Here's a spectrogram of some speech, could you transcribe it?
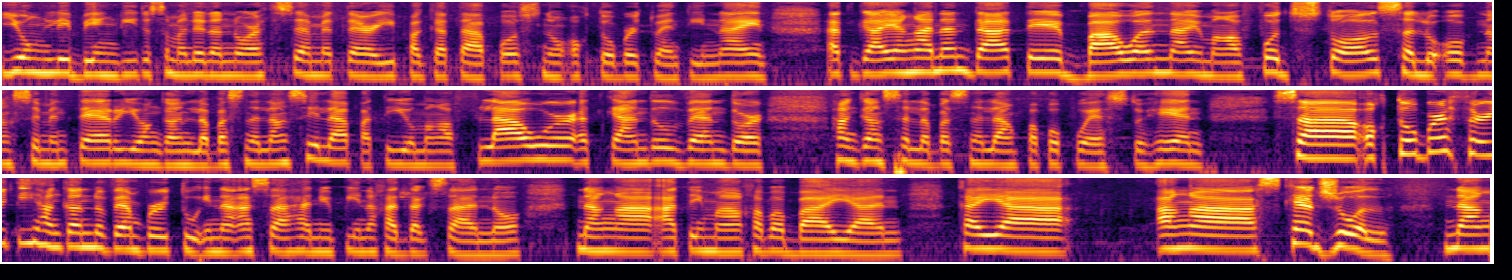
yung libing dito sa Manila North Cemetery pagkatapos noong October 29. At gaya nga ng dati, bawal na yung mga food stalls sa loob ng sementeryo hanggang labas na lang sila, pati yung mga flower at candle vendor hanggang sa labas na lang papupwestuhin. Sa October 30 hanggang November 2, inaasahan yung pinakadagsa no, ng ah, ating mga kababayan. Kaya ang ah, schedule ng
